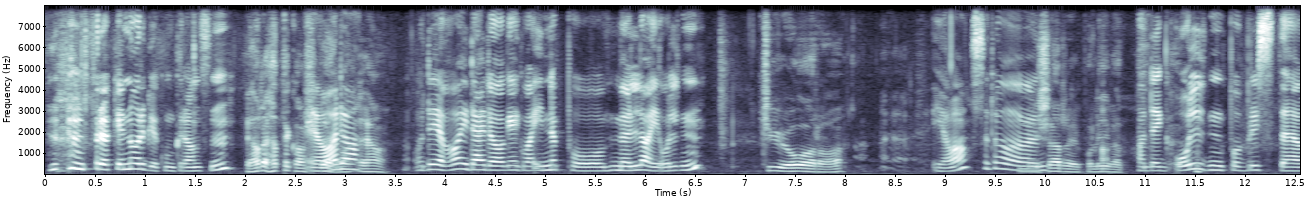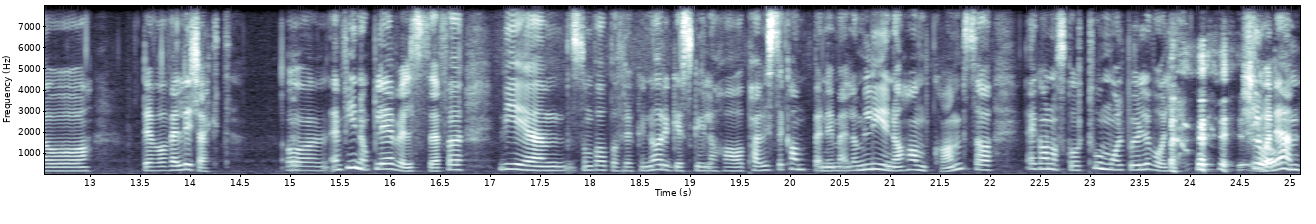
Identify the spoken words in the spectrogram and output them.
Frøken Norge-konkurransen. Ja, det heter kanskje ja, det. Da. Ja. Og det var i de dager jeg var inne på mølla i Olden. 20 år og ja, så da Nysgjerrig på livet. hadde jeg Olden på brystet, og det var veldig kjekt. Og en fin opplevelse, for vi um, som var på Frøken Norge skulle ha pausekampen mellom Lyn og HamKam, så jeg har nå skåret to mål på Ullevål. Slå ja. den.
